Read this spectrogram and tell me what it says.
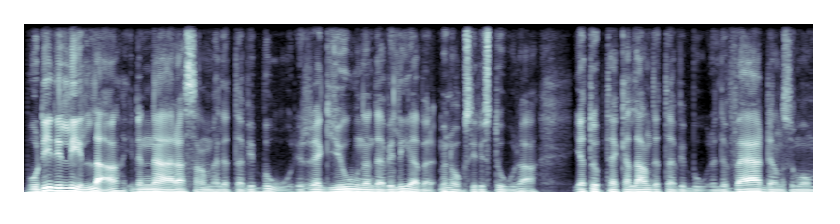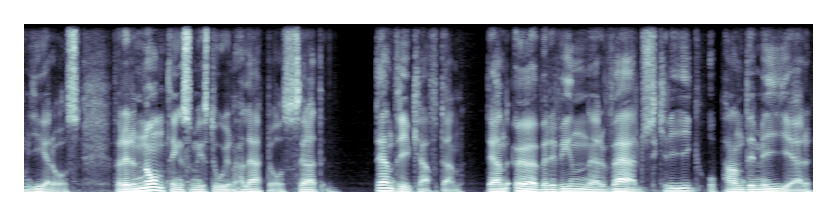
Både i det lilla, i det nära samhället där vi bor, i regionen där vi lever, men också i det stora. I att upptäcka landet där vi bor eller världen som omger oss. För är det någonting som historien har lärt oss så är det att den drivkraften, den övervinner världskrig och pandemier.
